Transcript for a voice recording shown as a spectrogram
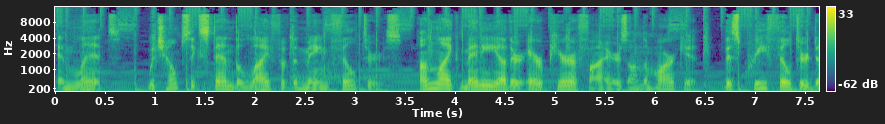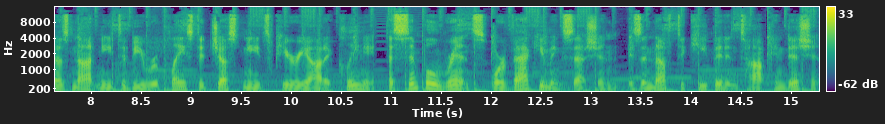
and lint, which helps extend the life of the main filters. Unlike many other air purifiers on the market, this pre-filter does not need to be replaced it just needs periodic cleaning. A simple rinse or vacuuming session is enough to keep it in top condition.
